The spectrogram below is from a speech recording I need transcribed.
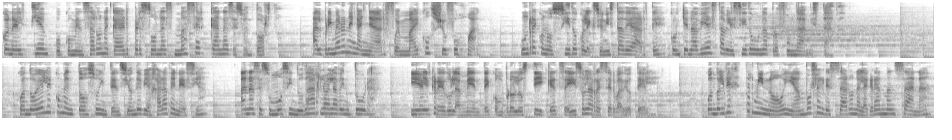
Con el tiempo comenzaron a caer personas más cercanas de su entorno. Al primero en engañar fue Michael Shufu Huang, un reconocido coleccionista de arte con quien había establecido una profunda amistad. Cuando él le comentó su intención de viajar a Venecia, Ana se sumó sin dudarlo a la aventura y él crédulamente compró los tickets e hizo la reserva de hotel. Cuando el viaje terminó y ambos regresaron a la Gran Manzana,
